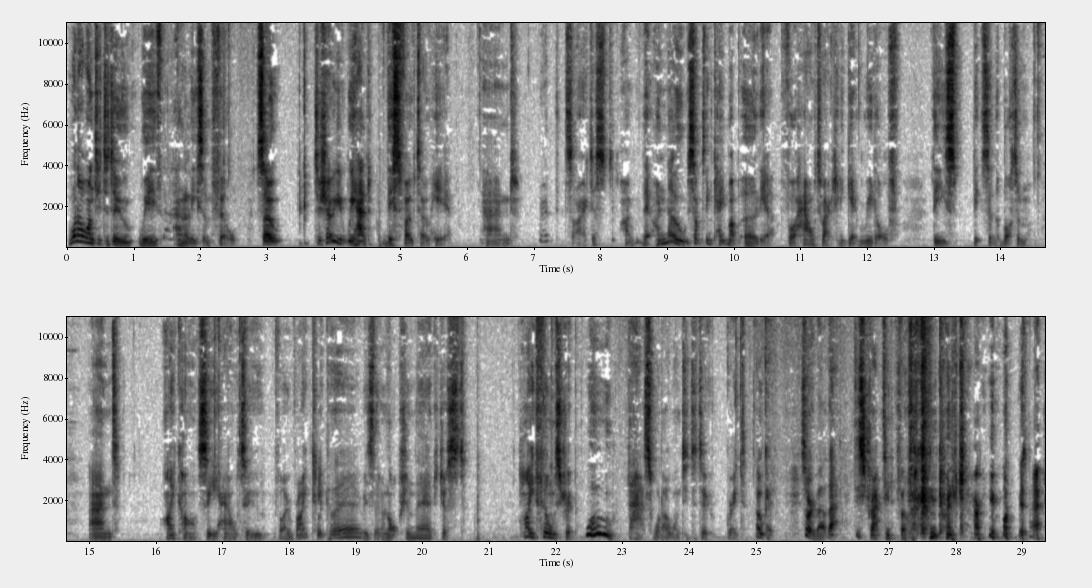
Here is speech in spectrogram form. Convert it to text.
what I wanted to do with Annaliese and Phil. So, to show you, we had this photo here, and sorry, I just I, I know something came up earlier for how to actually get rid of these bits at the bottom, and I can't see how to. If I right click there, is there an option there to just hide film strip? Woohoo! That's what I wanted to do. Great. Okay. Sorry about that. Distracted. Felt I couldn't kind of carry on with that.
